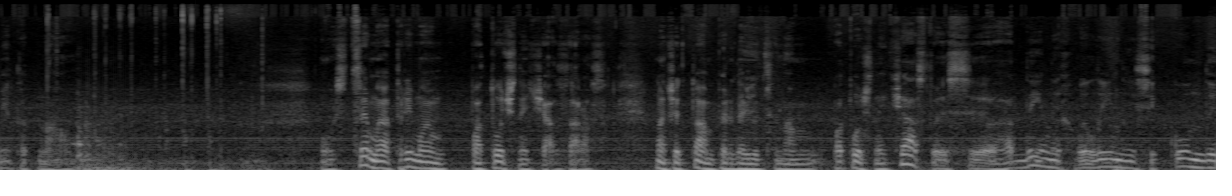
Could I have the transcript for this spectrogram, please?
метод now. Ось це ми отримуємо поточний час зараз. Значить, там передається нам поточний час, тобто е, години, хвилини, секунди,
